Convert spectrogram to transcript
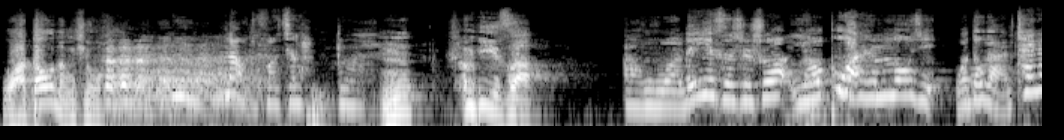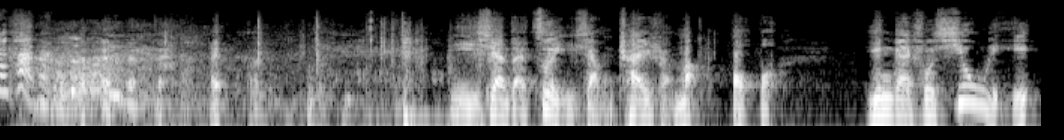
我都能修好。那我就放心了。嗯嗯，什么意思啊？啊，我的意思是说，以后不管什么东西，我都敢拆开看看。哎，你现在最想拆什么？哦不，应该说修理。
